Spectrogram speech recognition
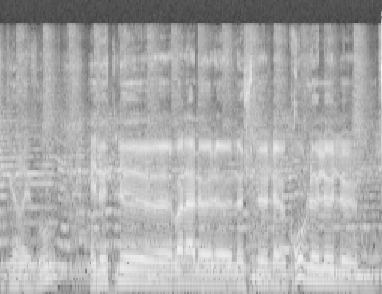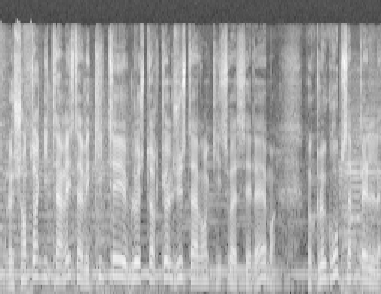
figurez-vous. Et le, voilà le, groupe, le, chanteur-guitariste avait quitté Blue Oyster juste avant qu'il soit célèbre. Donc le groupe s'appelle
